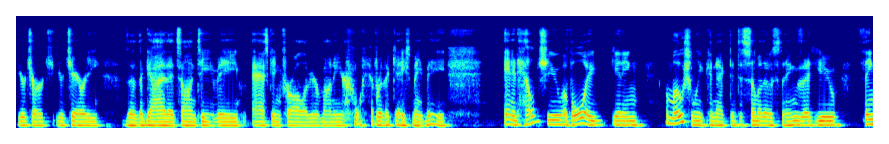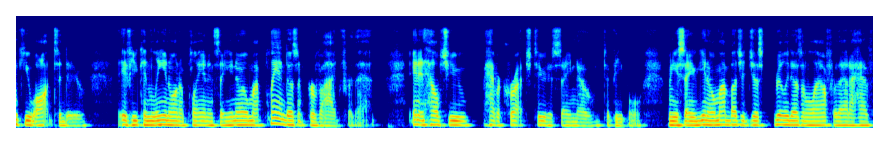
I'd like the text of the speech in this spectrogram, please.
your church, your charity, the the guy that's on TV asking for all of your money or whatever the case may be. And it helps you avoid getting emotionally connected to some of those things that you think you ought to do. If you can lean on a plan and say, you know, my plan doesn't provide for that. And it helps you have a crutch too to say no to people. When you say, you know, my budget just really doesn't allow for that. I have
